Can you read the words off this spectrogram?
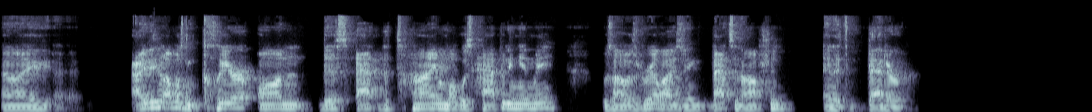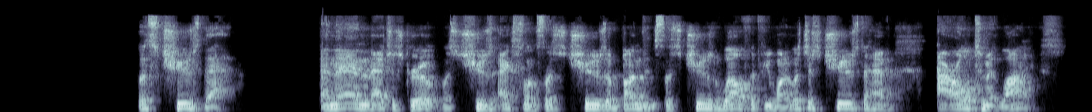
And I, I didn't, I wasn't clear on this at the time. What was happening in me was I was realizing that's an option and it's better. Let's choose that. And then that just grew. Let's choose excellence. Let's choose abundance. Let's choose wealth if you want. it. Let's just choose to have our ultimate lives.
